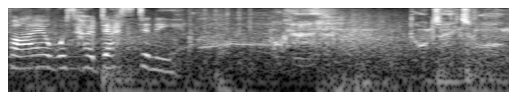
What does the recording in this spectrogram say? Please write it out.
Fire was her destiny. Okay. Don't take too long.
